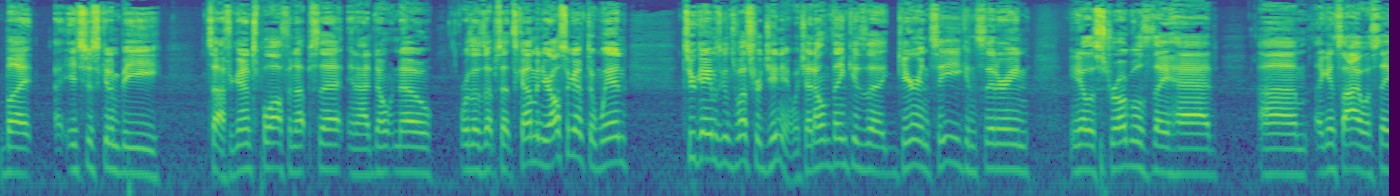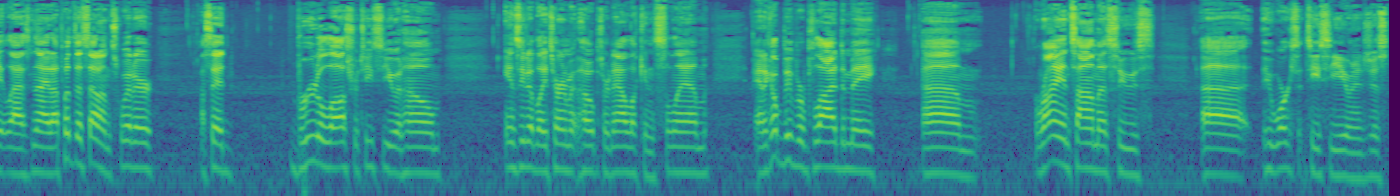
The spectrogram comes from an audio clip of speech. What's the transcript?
but it's just going to be tough. You're going to have to pull off an upset, and I don't know where those upsets come. And you're also going to have to win two games against West Virginia, which I don't think is a guarantee considering you know the struggles they had um, against Iowa State last night. I put this out on Twitter. I said brutal loss for TCU at home. NCAA tournament hopes are now looking slim. And a couple people replied to me. Um, Ryan Thomas, who's uh, who works at TCU and is just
